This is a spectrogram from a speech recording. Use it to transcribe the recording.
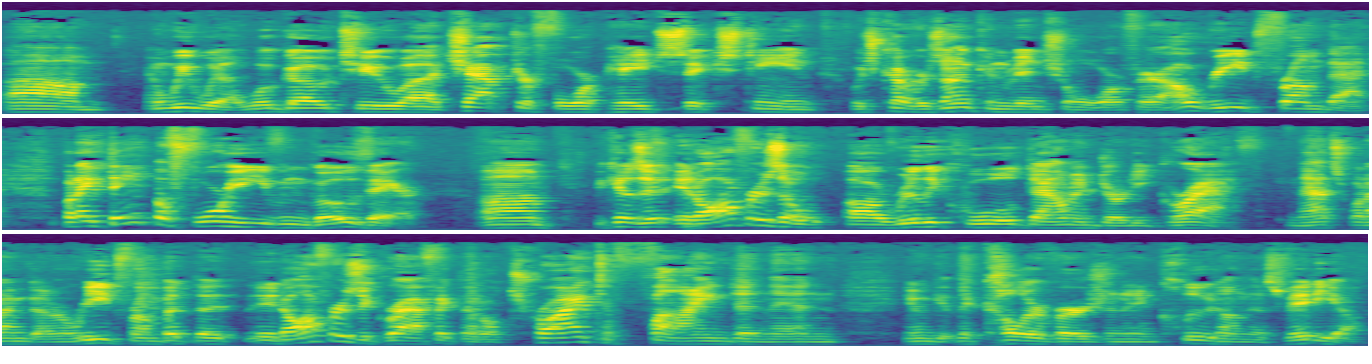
um, and we will. We'll go to uh, chapter 4, page 16, which covers unconventional warfare. I'll read from that. But I think before you even go there, um, because it, it offers a, a, really cool down and dirty graph. And that's what I'm going to read from. But the, it offers a graphic that I'll try to find and then you know, get the color version and include on this video.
